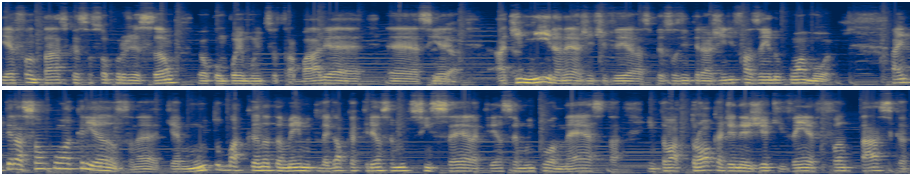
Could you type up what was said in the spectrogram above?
e é fantástico essa sua projeção. Eu acompanho muito o seu trabalho, é, é assim, é, admira, né? A gente vê as pessoas interagindo e fazendo com amor a interação com a criança, né? Que é muito bacana também, muito legal, porque a criança é muito sincera, a criança é muito honesta, então a troca de energia que vem é fantástica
